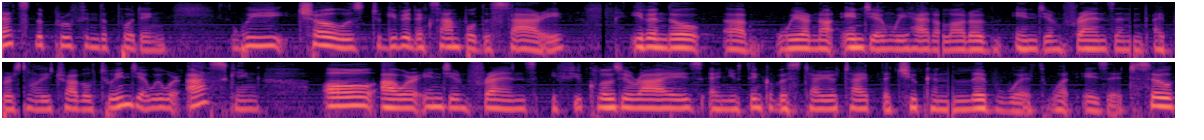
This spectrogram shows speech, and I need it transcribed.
that's the proof in the pudding. We chose, to give you an example, the sari even though um, we are not Indian, we had a lot of Indian friends, and I personally traveled to India. We were asking all our Indian friends, if you close your eyes and you think of a stereotype that you can live with, what is it? So,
